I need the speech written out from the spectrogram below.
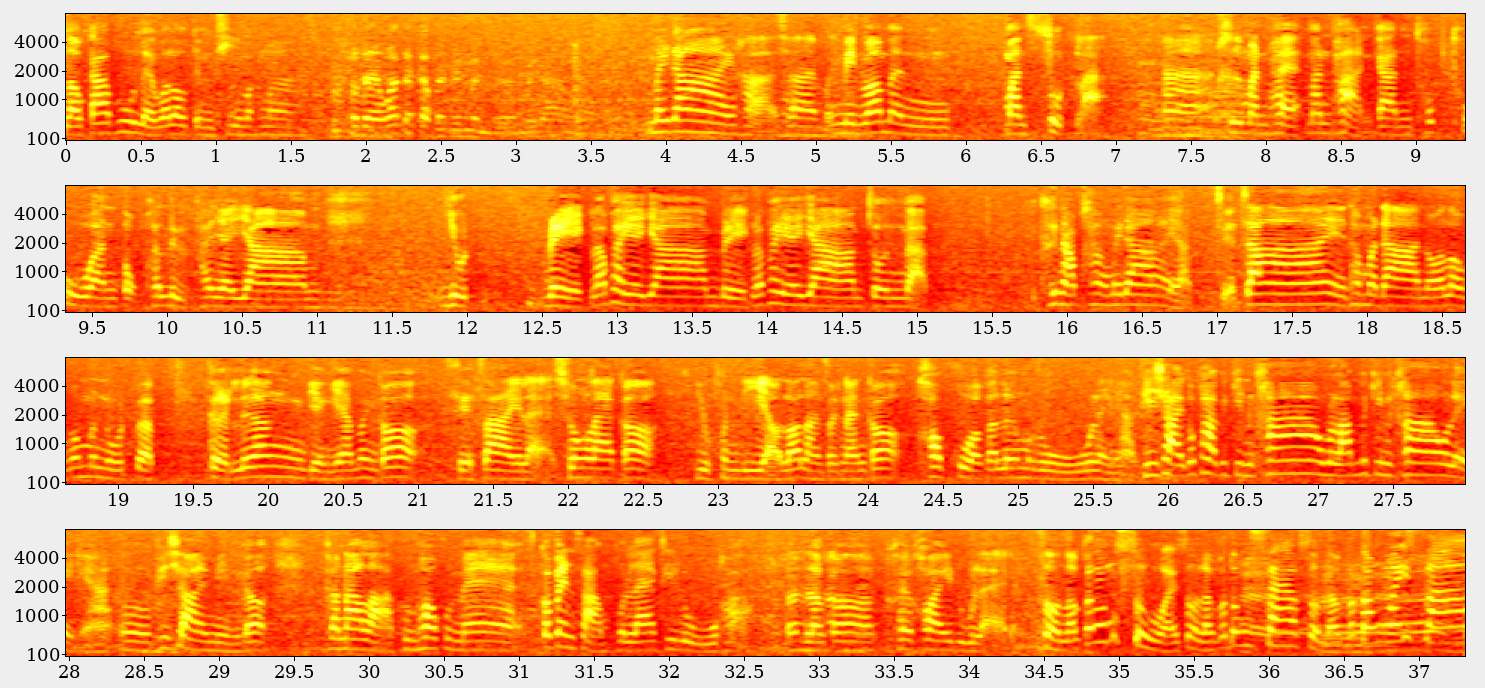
เรากล้าพูดเลยว่าเราเต็มที่มากๆแสดงว่าจะกลับไปเป็นเหมือนเดิมไม่ได้ ไม่ได้ค่ะใช่มินว่ามัน มันสุดละอ่าคือมันพยมันผ่านการทบทวน ตกผลึกพยายาม หยุดเบรกแล้วพยายาม เบรกแล้วพยายามจนแบบคือนับครั้งไม่ได้อะเสียใจธรรมดาเนาะเราก็มนุษย์แบบเกิดเรื่องอย่างเงี้ยมันก็เสียใจแหละ ช่วงแรกก็ อยู่คนเดียว แล้วหลังจากนั้นก็ครอบครัวก็เริ่มรู้อะไรเงี้ยพี่ชายก็พาไปกินข้าวรับไปกินข้าวอะไรเงี้ยเออพี่ชายมินก็ก็น่ารักคุณพ่อคุณแม่ ก็เป็นสามคนแรกที่รู้ค่ะ แล้วก็ค่อยๆดูแลกันสดเราก็ต้องสวยสดเราก็ต้องแซ่บสดเราก็ต้องไม่เศร้า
